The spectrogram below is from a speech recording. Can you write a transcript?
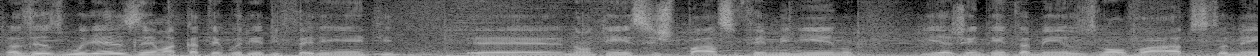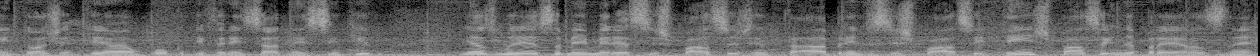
trazer as mulheres em uma categoria diferente, é, não tem esse espaço feminino e a gente tem também os novatos também, então a gente é um pouco diferenciado nesse sentido. E as mulheres também merecem espaço, a gente está abrindo esse espaço e tem espaço ainda para elas, né?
